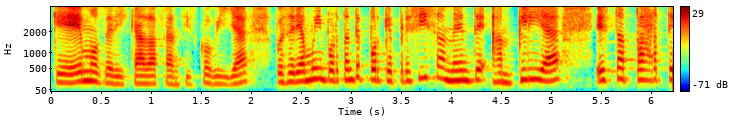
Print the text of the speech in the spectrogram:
que hemos dedicado a Francisco Villa, pues sería muy importante porque precisamente amplía esta parte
